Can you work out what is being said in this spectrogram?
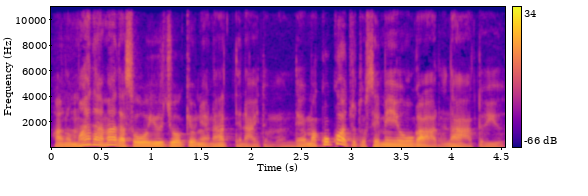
あのまだまだそういう状況にはなってないと思うんで、まあ、ここはちょっと攻めようがあるなという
